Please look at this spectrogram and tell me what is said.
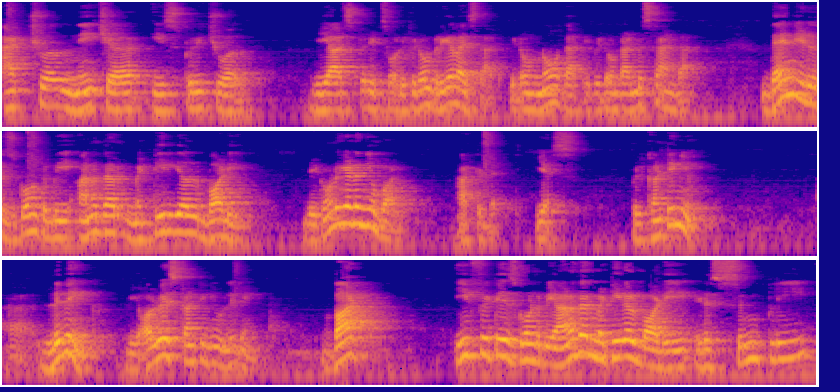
actual nature is spiritual we are spirit soul. If we don't realize that, if we don't know that, if we don't understand that, then it is going to be another material body. We're going to get a new body after death. Yes, we'll continue uh, living. We always continue living. But if it is going to be another material body, it is simply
